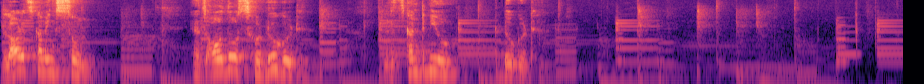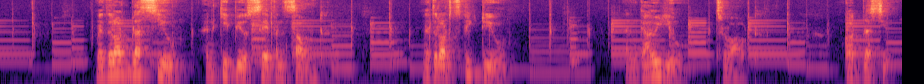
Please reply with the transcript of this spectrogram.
The Lord is coming soon. And so all those who do good, let us continue to do good. May the Lord bless you and keep you safe and sound. May the Lord speak to you and guide you throughout. God bless you.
